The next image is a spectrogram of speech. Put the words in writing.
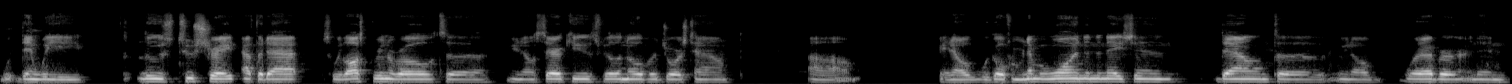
Then we lose two straight after that. So we lost three in a row to you know Syracuse, Villanova, Georgetown. Um, you know, we go from number one in the nation down to, you know, whatever, and then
